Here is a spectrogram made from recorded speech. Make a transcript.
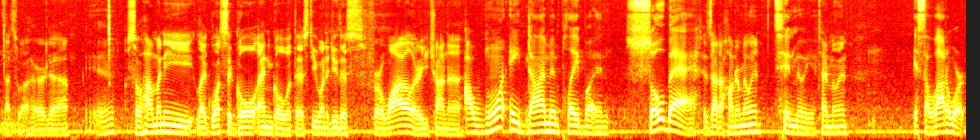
That's what I heard. Yeah. Yeah. So how many? Like, what's the goal? End goal with this? Do you want to do this for a while, or are you trying to? I want a diamond play button so bad. Is that 100 million? 10 million. 10 million? It's a lot of work.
